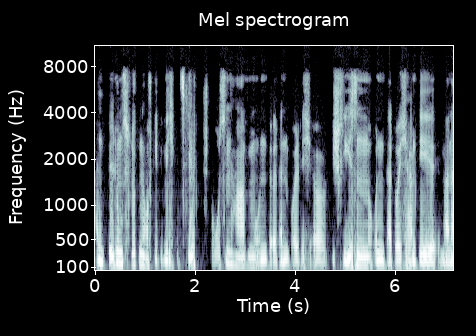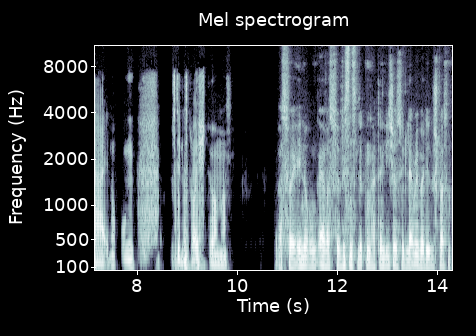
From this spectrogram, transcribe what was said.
an Bildungslücken, auf die die mich gezielt gestoßen haben und äh, dann wollte ich äh, die schließen und dadurch haben die in meiner Erinnerung sind das Leuchttürme. Was für Erinnerung, äh, was für Wissenslücken hat denn Leisure Suit Larry bei dir geschlossen?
